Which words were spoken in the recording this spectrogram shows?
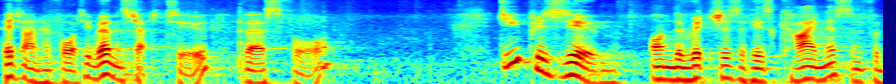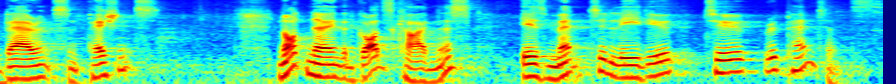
Page 940, Romans chapter 2, verse 4. Do you presume on the riches of his kindness and forbearance and patience, not knowing that God's kindness is meant to lead you to repentance?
